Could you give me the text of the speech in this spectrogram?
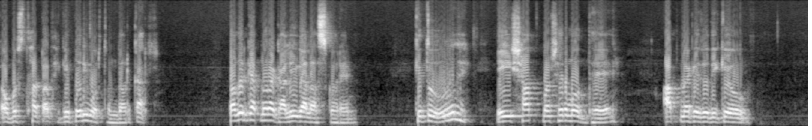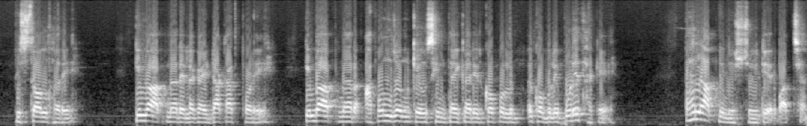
অবস্থাটা থেকে পরিবর্তন দরকার। তাদেরকে আপনারা গালিগালাজ করেন। কিন্তু এই সাত মাসের মধ্যে আপনাকে যদি কেউ পিস্তল ধরে কিংবা আপনার এলাকায় ডাকাত পড়ে কিংবা আপনার আপনজন কেউ ছিনতাইকারীর কবলে কবলে পড়ে থাকে, তাহলে আপনি নিশ্চয়ই টের পাচ্ছেন।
